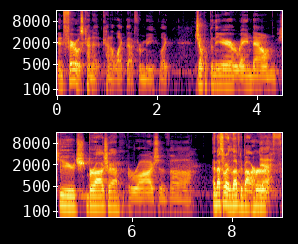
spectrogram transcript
and Pharah's kind of kind of like that for me like jump up in the air rain down Huge barrage, yeah. barrage of uh And that's what I loved about her Death.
